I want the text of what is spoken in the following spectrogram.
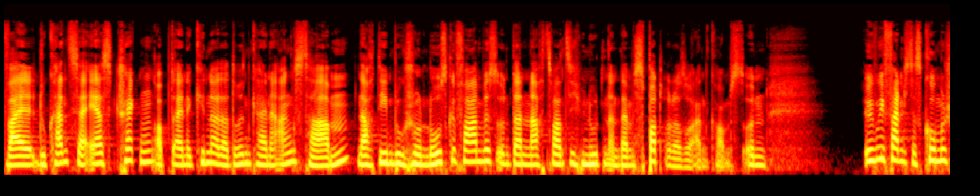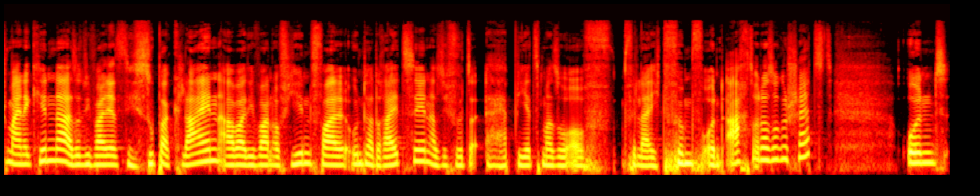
weil du kannst ja erst tracken, ob deine Kinder da drin keine Angst haben, nachdem du schon losgefahren bist und dann nach 20 Minuten an deinem Spot oder so ankommst. Und irgendwie fand ich das komisch, meine Kinder, also die waren jetzt nicht super klein, aber die waren auf jeden Fall unter 13. Also ich würde, habe die jetzt mal so auf vielleicht fünf und acht oder so geschätzt. Und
